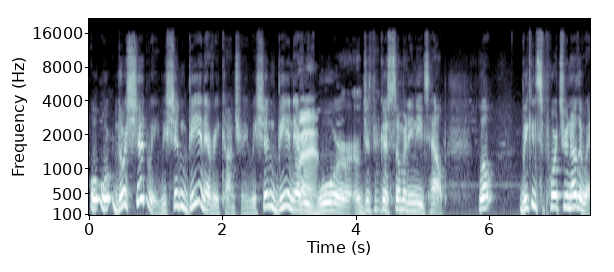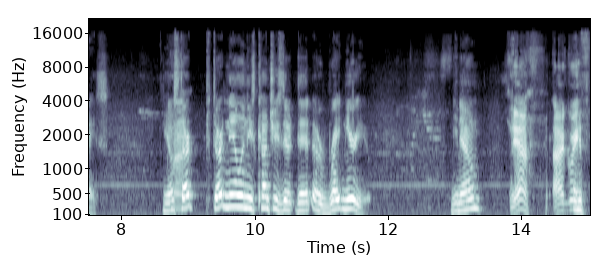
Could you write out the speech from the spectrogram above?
or, or nor should we. We shouldn't be in every country. We shouldn't be in every Right. war, or just because somebody needs help. Well, we can support you in other ways. You know, start start nailing these countries that, that are right near you. You know, yeah, I agree. and if,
